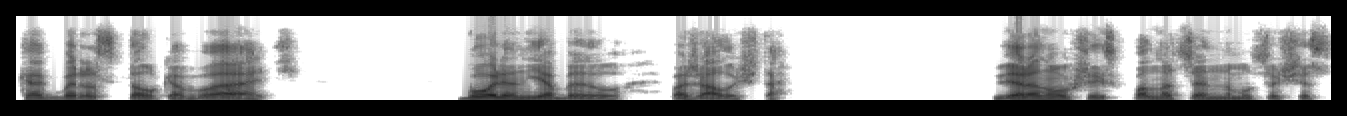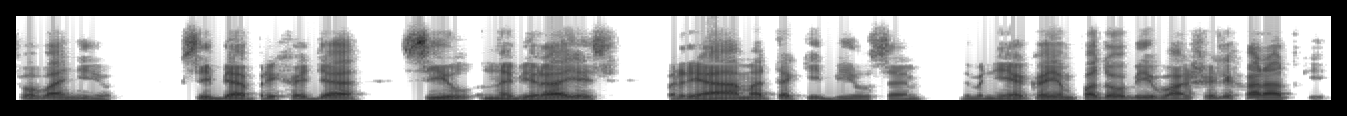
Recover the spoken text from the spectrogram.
Как бы растолковать? Болен я был, пожалуй, что. Вернувшись к полноценному существованию, в себя приходя, сил набираясь, прямо-таки бился в некоем подобии вашей лихорадки.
